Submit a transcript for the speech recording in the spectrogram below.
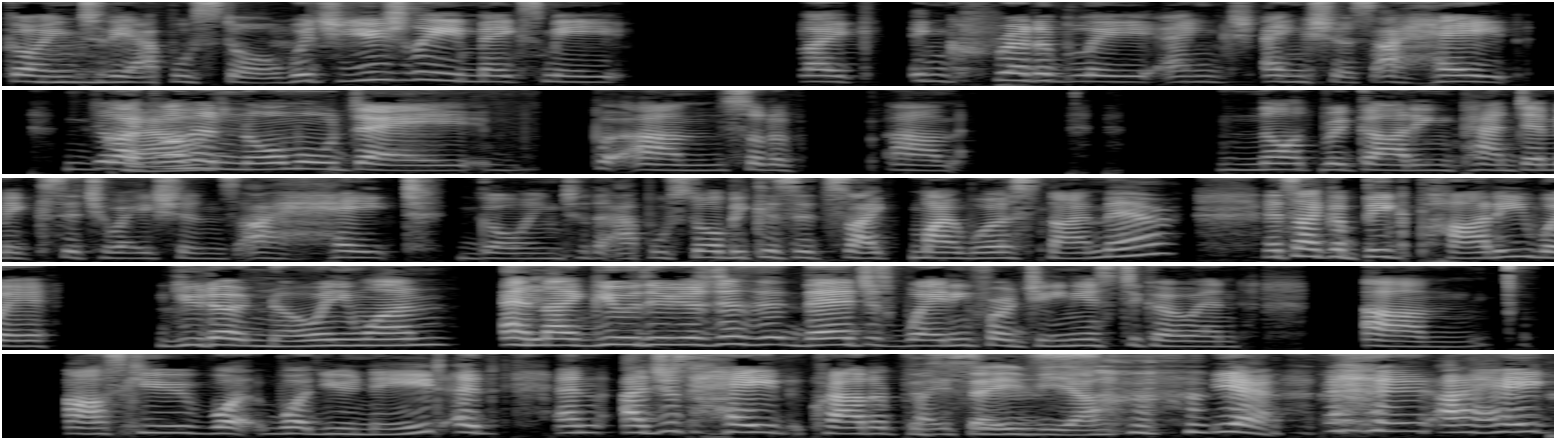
going to the Mm-hmm. Apple Store, which usually makes me like incredibly ang- anxious. I hate like on a normal day, um, sort of um. Not regarding pandemic situations, I hate going to the Apple Store because it's like my worst nightmare. It's like a big party where you don't know anyone and like you you're just they're just waiting for a genius to go and um ask you what what you need and and I just hate crowded places The savior. yeah, I hate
